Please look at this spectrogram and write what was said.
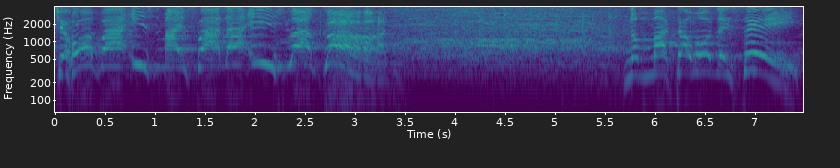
Jehovah is my Father, is your God. No matter what they say,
